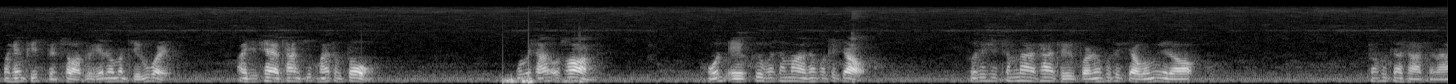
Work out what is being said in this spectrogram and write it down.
พอเห็นพิษเป็นสอดเลยเห็นว่ามันสีรวยไอ้ที่แท้ทางชิบหายตรงโต้งมันไม่สารอุทธร โหนเอกคือพระธรรมะทั้งพุทธเจ้าพระที่ทำหน้าท่าถือปล่อยพระพุทธเจ้าว่ามีหรอกพระพุทธศาสนา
